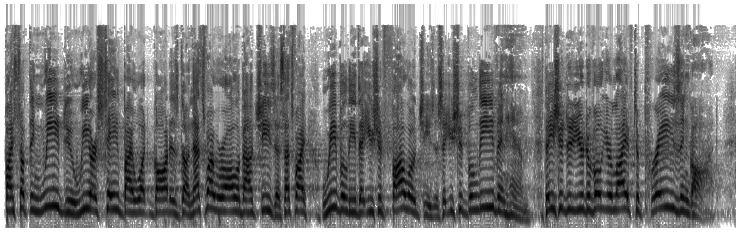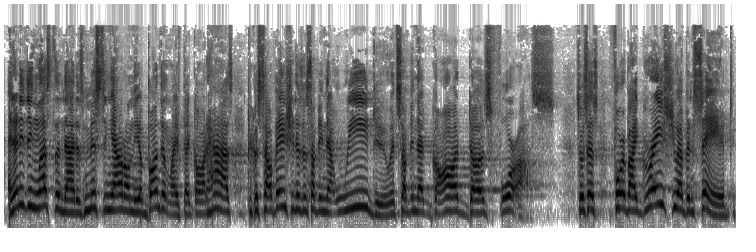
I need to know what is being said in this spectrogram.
by something we do. We are saved by what God has done. That's why we're all about Jesus. That's why we believe that you should follow Jesus, that you should believe in him, that you should you devote your life to praising God. And anything less than that is missing out on the abundant life that God has because salvation isn't something that we do. It's something that God does for us. So it says, for by grace you have been saved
